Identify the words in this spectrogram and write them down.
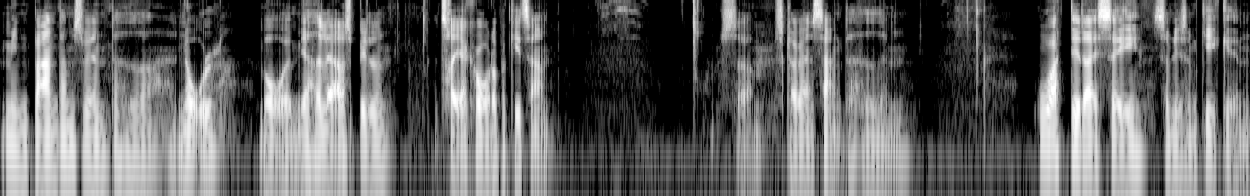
min barndomsven, der hedder Nål, hvor øh, jeg havde lært at spille tre akkorder på gitaren. Så skrev jeg en sang, der hed øh, What Did I Say, som ligesom gik øh,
